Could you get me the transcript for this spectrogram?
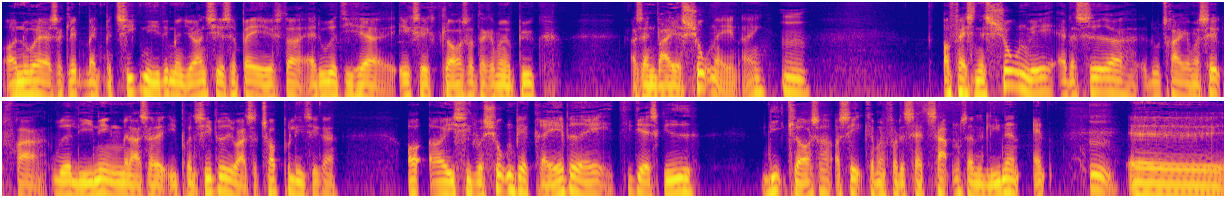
Og nu har jeg så glemt matematikken i det, men Jørgen siger så bagefter, at ud af de her XX-klodser, der kan man jo bygge altså en variation af ender, ikke? Mm. Og fascinationen ved, at der sidder, nu trækker jeg mig selv fra ud af ligningen, men altså i princippet jo altså toppolitikere, og, og i situationen bliver grebet af de der skide ni klodser, og se, kan man få det sat sammen, så det ligner en and. Mm. Øh,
